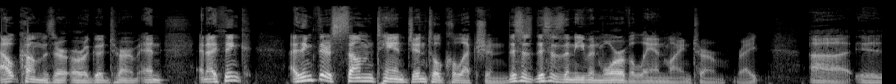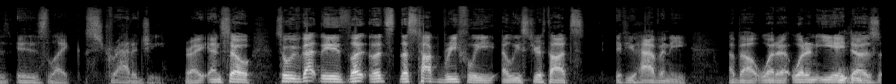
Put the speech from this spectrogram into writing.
Outcomes are, are a good term, and and I think. I think there's some tangential collection. This is this is an even more of a landmine term, right? Uh, is is like strategy, right? And so, so we've got these. Let, us let's, let's talk briefly, at least your thoughts, if you have any, about what a, what an EA mm-hmm. does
